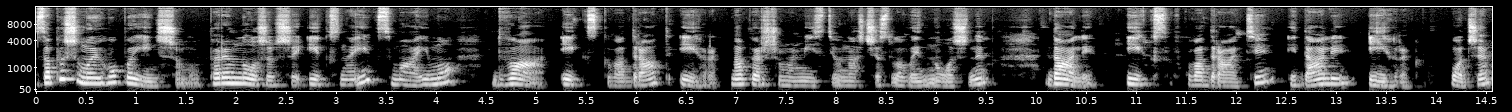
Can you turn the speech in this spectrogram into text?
Запишемо його по-іншому. Перемноживши х на х, маємо 2х квадрат y. На першому місці у нас числовий множник, далі х в квадраті і далі y. Отже,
